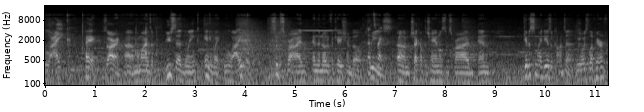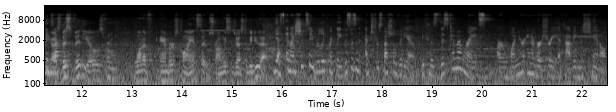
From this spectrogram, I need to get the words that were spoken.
like. Hey, sorry, uh, my mind's up. You said link. Anyway, like, subscribe, and the notification bell. That's Please right. um, check out the channel, subscribe, and give us some ideas of content. We always love hearing from you guys. This video is from one of Amber's clients that strongly suggested we do that. Yes, and I should say really quickly, this is an extra special video because this commemorates our one year anniversary of having this channel.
